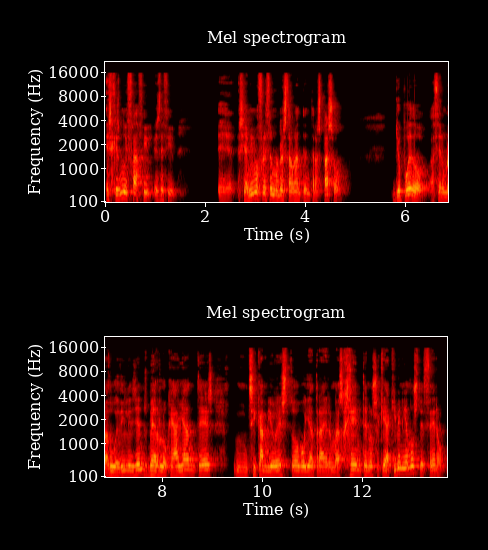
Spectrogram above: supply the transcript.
es que es muy fácil, es decir, eh, si a mí me ofrecen un restaurante en traspaso, yo puedo hacer una due diligence, ver lo que hay antes, mm, si cambio esto voy a traer más gente, no sé qué. Aquí veníamos de cero.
